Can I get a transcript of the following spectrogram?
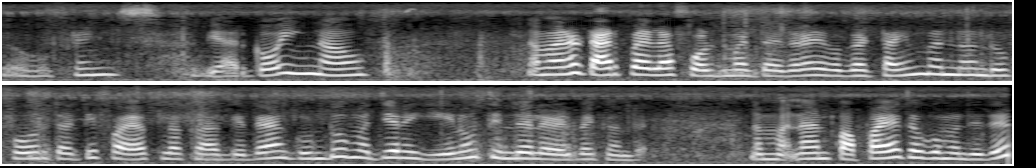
so friends we are going ನಾವು ನಮ್ಮನೆ ಟಾರ್ಪ ಎಲ್ಲ ಫೋಲ್ಡ್ ಮಾಡ್ತಾ ಇದ್ದಾರೆ. ಇವಾಗ ಟೈಮ್ ಬಂದೊಂದು ಫೋರ್ ತರ್ಟಿ ಫೈವ್ ಓ ಕ್ಲಾಕ್ ಆಗಿದೆ. ಗುಂಡು ಮಧ್ಯಾಹ್ನ ಏನೂ ತಿನ್ನಲಿಲ್ಲ ಹೇಳ್ಬೇಕಂದ್ರೆ. ನಮ್ಮ, ನಾನು ಪಪ್ಪಾಯ ತೊಗೊಂಬಂದಿದ್ದೆ.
